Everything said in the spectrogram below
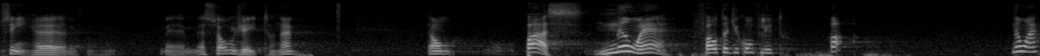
sim, é, é, é só um jeito, né? Então, paz não é falta de conflito. Não é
